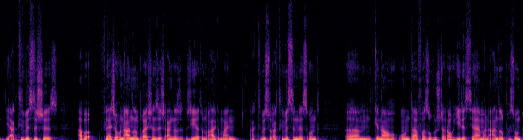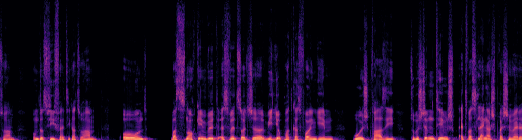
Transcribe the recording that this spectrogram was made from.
die aktivistisch ist, aber vielleicht auch in anderen Bereichen sich engagiert und allgemein Aktivist oder Aktivistin ist. Und ähm, genau, und da versuche ich dann auch jedes Jahr immer eine andere Person zu haben, um das vielfältiger zu haben. Und was es noch geben wird, es wird solche Videopodcast-Folgen geben, wo ich quasi zu bestimmten Themen etwas länger sprechen werde,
